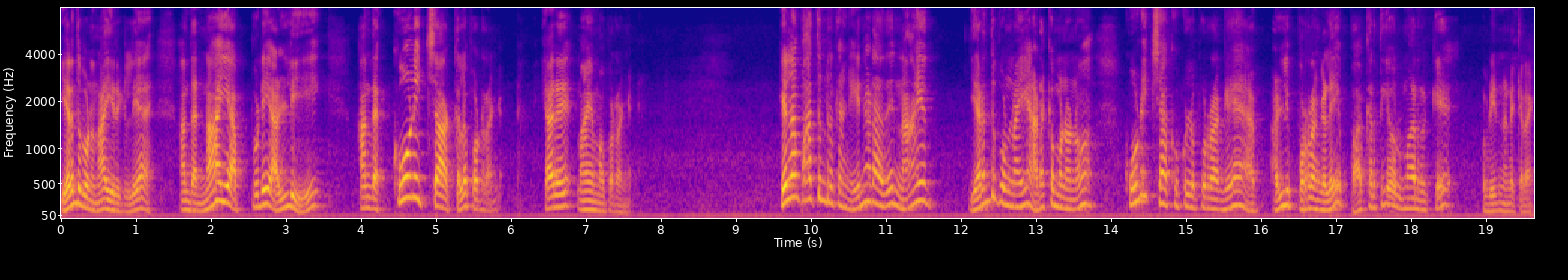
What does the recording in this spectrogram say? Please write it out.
இறந்து போன நாய் இருக்கு இல்லையா? அந்த நாயை அப்படியே அள்ளி அந்த கோணிச்சாக்கில் போடுறாங்க. யார்? மாயம்மா போடுறாங்க. எல்லாம் பார்த்துட்டு இருக்காங்க. என்னடா அது நாயை இறந்து போன நாயை அடக்கம் பண்ணணும். கோணிச்சாக்குக்குள்ளே போடுறாங்க. அள்ளி போடுறாங்களே பார்க்குறதுக்கே ஒரு மாதிரி இருக்குது அப்படின்னு நினைக்கிறாங்க.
